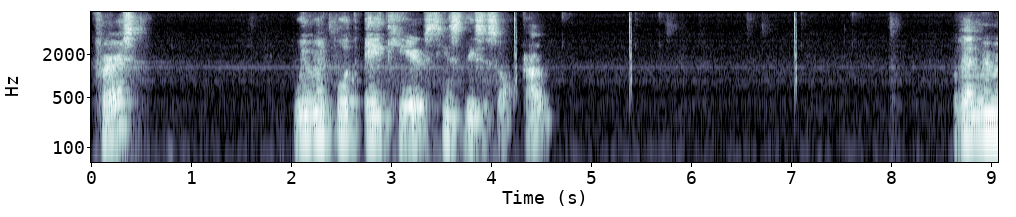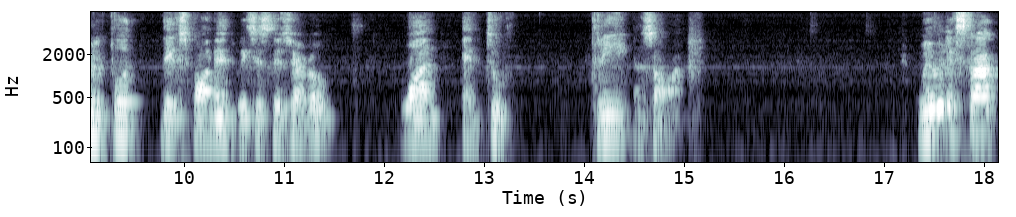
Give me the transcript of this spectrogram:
First we will put 8 here since this is octal Then we will put the exponent, which is the 0, 1, and 2, 3, and so on. We will extract,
